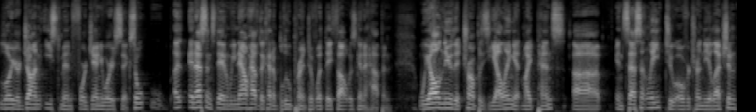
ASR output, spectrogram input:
lawyer John Eastman for January 6th. So, uh, in essence, Dan, we now have the kind of blueprint of what they thought was going to happen. We all knew that Trump was yelling at Mike Pence uh, incessantly to overturn the election,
